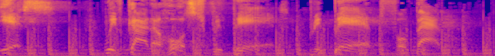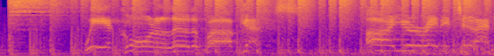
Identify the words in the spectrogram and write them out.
Yes, we've got a horse prepared, prepared for battle. We're gonna load up our guns. Are you ready to attack?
